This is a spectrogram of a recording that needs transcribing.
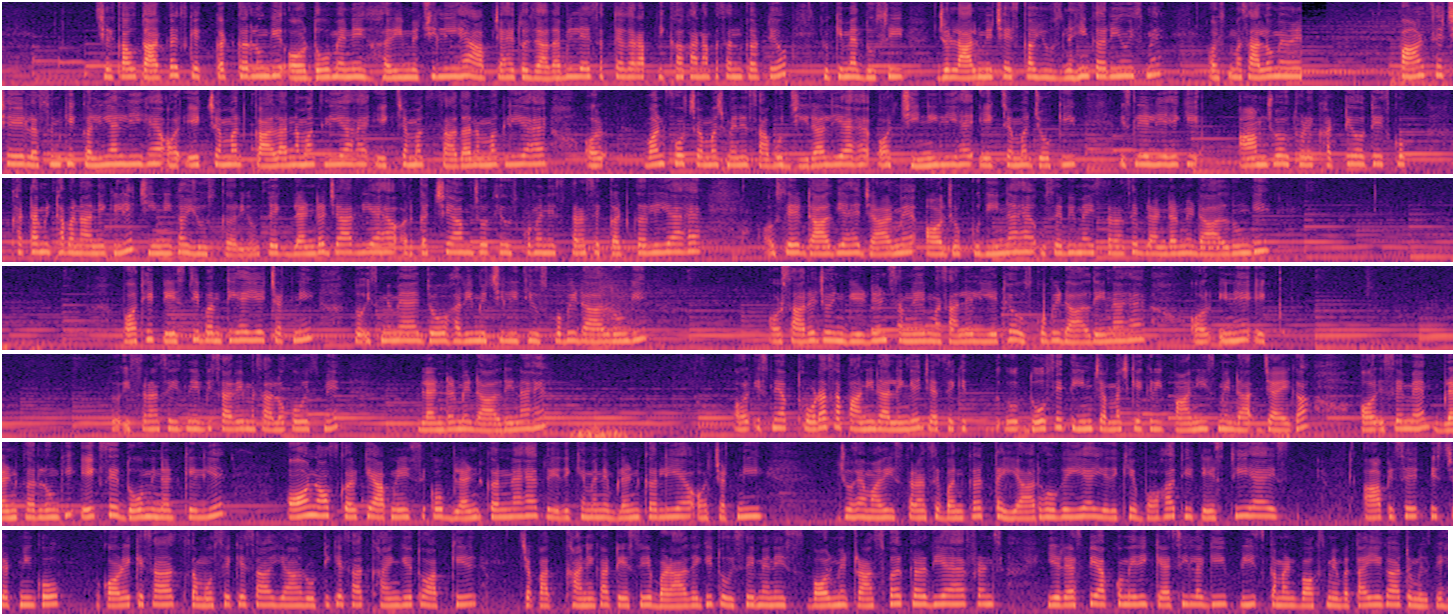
छिलका उतार कर इसके कट कर लूँगी और दो मैंने हरी मिर्ची ली है। आप चाहे तो ज़्यादा भी ले सकते हैं अगर आप तीखा खाना पसंद करते हो, क्योंकि मैं दूसरी जो लाल मिर्च है इसका यूज़ नहीं कर रही हूँ इसमें। और मसालों में मैंने पाँच से छः लहसुन की कलियाँ ली है और एक चम्मच काला नमक लिया है, एक चम्मच सादा नमक लिया है और वन फोर्थ चम्मच मैंने साबुत जीरा लिया है और चीनी ली है, एक चम्मच जो कि इसलिए लिए है कि आम जो थोड़े खट्टे होते हैं, इसको खट्टा मीठा बनाने के लिए चीनी का यूज़ कर रही हूँ। तो एक ब्लेंडर जार लिया है और कच्चे आम जो थे उसको मैंने इस तरह से कट कर लिया है। उसे डाल दिया है जार में और जो पुदीना है उसे भी मैं इस तरह से ब्लेंडर में डाल दूँगी। बहुत ही टेस्टी बनती है ये चटनी। तो इसमें मैं जो हरी मिर्ची ली थी उसको भी डाल दूँगी। और सारे जो इंग्रेडिएंट्स हमने मसाले लिए थे उसको भी डाल देना है। और इन्हें एक तो इस तरह से इसने भी सारे मसालों को इसमें ब्लेंडर में डाल देना है। और इसमें अब थोड़ा सा पानी डालेंगे जैसे कि दो, दो से तीन चम्मच के करीब पानी इसमें जाएगा। और इसे मैं ब्लेंड कर लूँगी एक से दो मिनट के लिए। ऑन ऑफ़ करके आपने इसको ब्लेंड करना है। तो ये देखिए मैंने ब्लेंड कर लिया है और चटनी जो है हमारी इस तरह से बनकर तैयार हो गई है। ये देखिए बहुत ही टेस्टी है। इस आप इसे इस चटनी को पकौड़े के साथ, समोसे के साथ या रोटी के साथ खाएँगे तो आपकी चपात, खाने का टेस्ट ये बढ़ा देगी। तो इसे मैंने इस बॉल में ट्रांसफ़र कर दिया है फ्रेंड्स ये रेसिपी आपको मेरी कैसी लगी प्लीज़ कमेंट बॉक्स में बताइएगा। तो मिलते हैं।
